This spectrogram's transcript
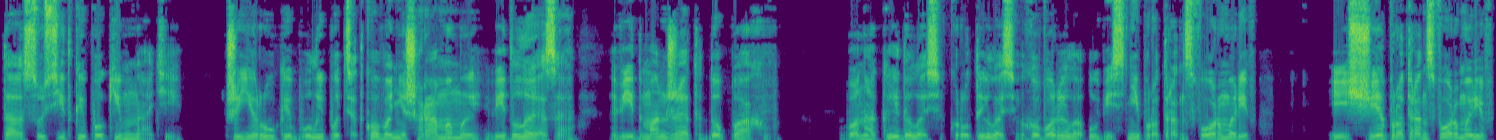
та сусідки по кімнаті, чиї руки були поцятковані шрамами від леза, від манжет до пахв. Вона кидалась, крутилась, говорила у вісні про трансформерів, і ще про трансформерів,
